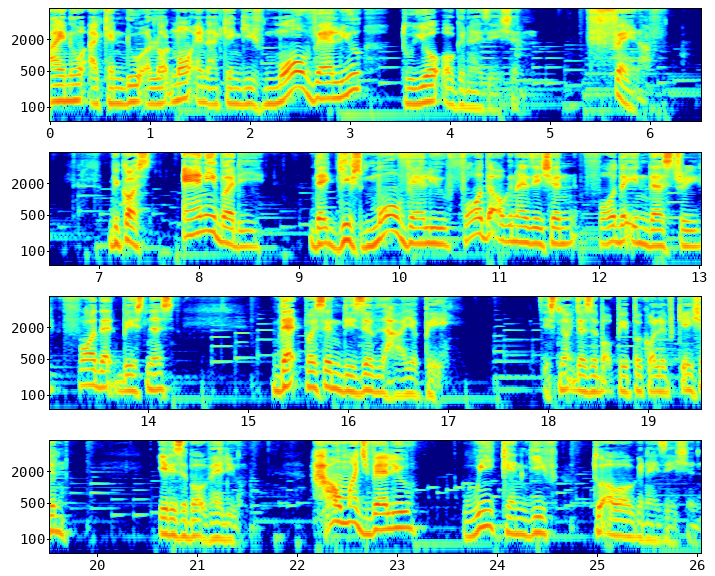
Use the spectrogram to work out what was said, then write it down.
I know I can do a lot more and I can give more value to your organization. Fair enough. Because anybody that gives more value for the organization, for the industry, for that business, that person deserves a higher pay. It's not just about paper qualification, it is about value. How much value we can give to our organization.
